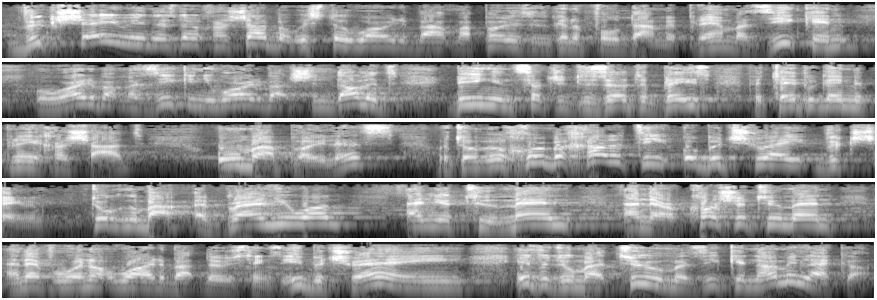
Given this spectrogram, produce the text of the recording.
Viksheri, there's no chashad, but we're still worried about mapolis is going to fall down. Mazikin, we're worried about mazikin. You're worried about shindalids being in such a deserted place. The table mipnei chashad. Umapolis. We're talking about chur bechalati or betray viksheri. Talking about a brand new one, and you're two men, and there are kosher two men, and therefore we're not worried about those things. If we're talking about two, leka.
